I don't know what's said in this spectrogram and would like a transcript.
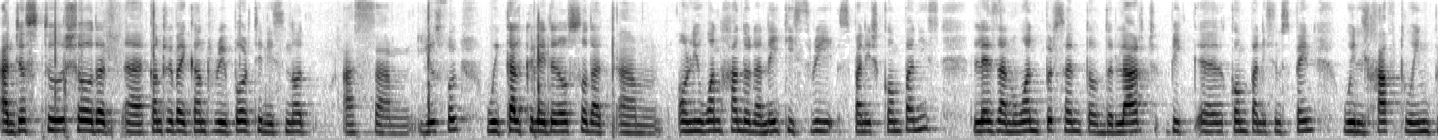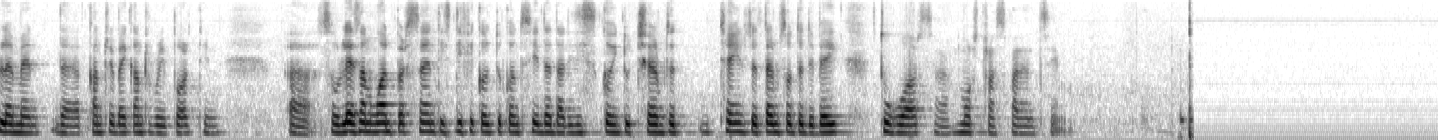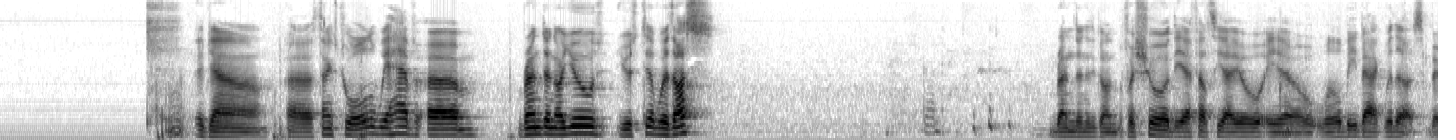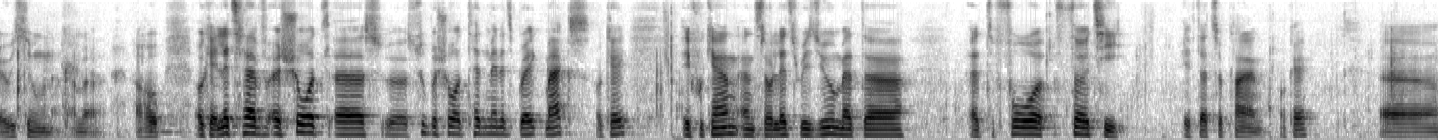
And just to show that uh, country by country reporting is not as um, useful. We calculated also that um, only 183 Spanish companies, less than 1% of the large big uh, companies in Spain, will have to implement the country by country reporting. Uh, so less than 1% is difficult to consider that it is going to change the, change the terms of the debate towards uh, more transparency. Eh bien, uh, thanks to all. We have um, Brandon. Are you you still with us? Brandon is gone, but for sure the FLCIO uh, will be back with us very soon. I hope. Okay, let's have a short, uh, uh, super short, 10 minutes break max. Okay, if we can, and so let's resume at uh, at 4:30, if that's a plan. Okay. Uh,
